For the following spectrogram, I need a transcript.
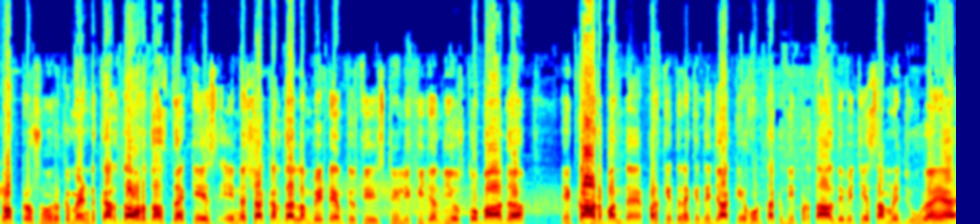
ਡਾਕਟਰ ਉਸ ਨੂੰ ਰეკਮੈਂਡ ਕਰਦਾ ਔਰ ਦੱਸਦਾ ਕਿ ਇਹ ਨਸ਼ਾ ਕਰਦਾ ਲੰਬੇ ਟਾਈਮ ਤੇ ਉਸਦੀ ਹਿਸਟਰੀ ਲਿਖੀ ਜਾਂਦੀ ਹੈ। ਉਸ ਤੋਂ ਬਾਅਦ ਇਹ ਕਾਰਡ ਬੰਦਾ ਹੈ। ਪਰ ਕਿਤੇ ਨਾ ਕਿਤੇ ਜਾ ਕੇ ਹੁਣ ਤੱਕ ਦੀ ਪੜਤਾਲ ਦੇ ਵਿੱਚ ਇਹ ਸਾਹਮਣੇ ਜ਼ਰੂਰ ਆਇਆ ਹੈ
